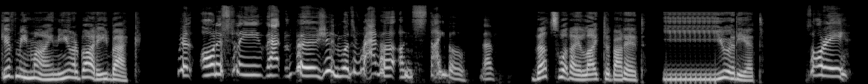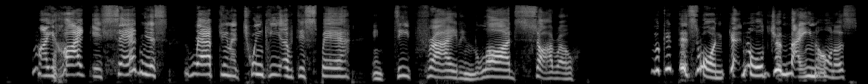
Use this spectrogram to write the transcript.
Give me my Near body back. Well, honestly, that version was rather unstable. That's, That's what I liked about it. You idiot. sorry. My heart is sadness wrapped in a Twinkie of despair and deep fried in large sorrow. Look at this one, getting all Jermaine on us.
